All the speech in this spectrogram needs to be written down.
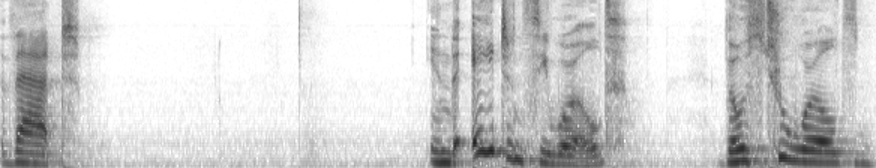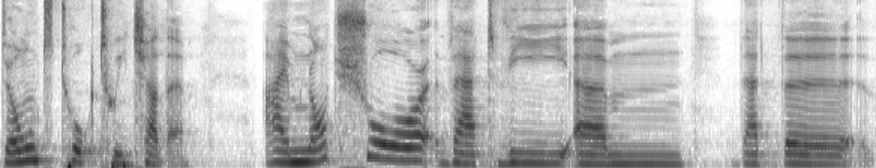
that in the agency world, those two worlds don't talk to each other. I'm not sure that the um, that the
